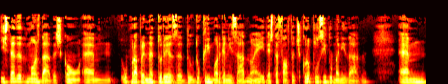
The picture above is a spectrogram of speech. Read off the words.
Isto anda de mãos dadas com hum, a própria natureza do, do crime organizado, não é? E desta falta de escrúpulos e de humanidade. Hum,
